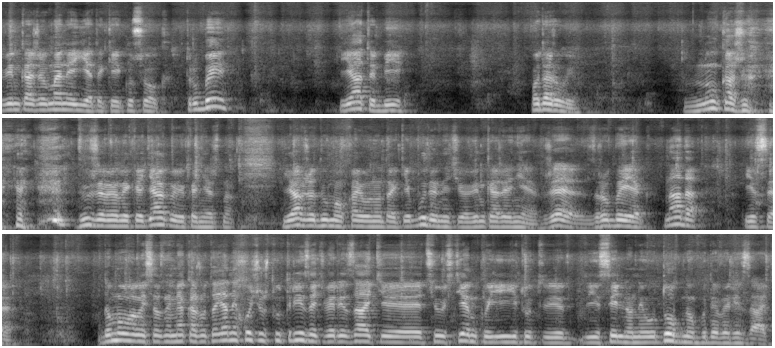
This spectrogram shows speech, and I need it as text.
Він каже, в мене є такий кусок труби, я тобі подарую. Ну, кажу, дуже велике дякую, звісно. Я вже думав, хай воно так і буде, нічого. Він каже, ні, вже зроби як треба і все. Домовилися з ним, я кажу, та я не хочу ж тут різати, вирізати е, цю стінку, її тут е, і сильно неудобно буде вирізати.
